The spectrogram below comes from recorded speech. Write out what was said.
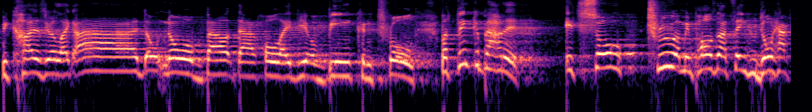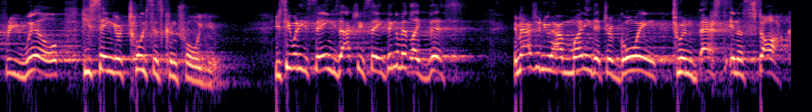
because you're like, I don't know about that whole idea of being controlled. But think about it. It's so true. I mean, Paul's not saying you don't have free will, he's saying your choices control you. You see what he's saying? He's actually saying, think of it like this Imagine you have money that you're going to invest in a stock.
